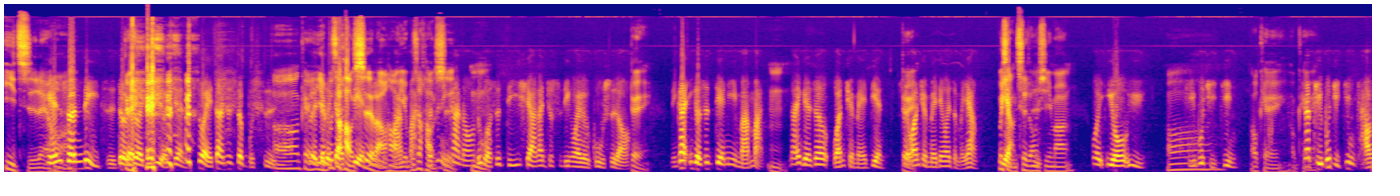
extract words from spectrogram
异质嘞，天生丽质，对不对？就是有些人对，但是这不是，OK，也不是好事了哈，也不是好事。你看哦，如果是低下，那就是另外一个故事哦。对，你看一个是电力满满，嗯，那一个就完全没电，对，完全没电会怎么样？不想吃东西吗？会忧郁。提不起劲，OK OK。那提不起劲，好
